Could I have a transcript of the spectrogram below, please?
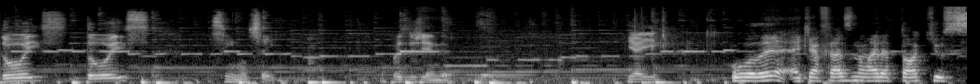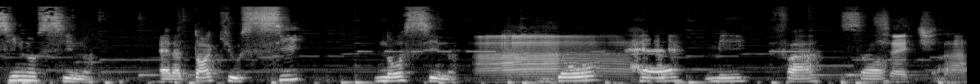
2, 2. Assim, não sei. Uma coisa do gênero. E aí? O rolê é que a frase não era toque o sino sino. Era toque o si no sino. Ah. Do, ré, mi, fá, sol. Sete, tá.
